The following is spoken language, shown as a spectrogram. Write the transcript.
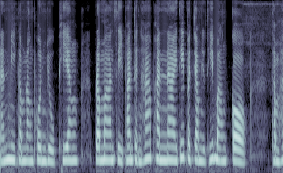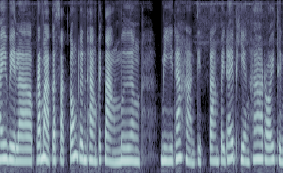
นั้นมีกำลังพลอยู่เพียง ประมาณ 4,000ถึง5,000 นายที่ประจำอยู่ที่บางกอกทำให้เวลาพระมหากษัตริย์ต้องเดินทางไปต่างเมือง มีทหารติดตามไปได้เพียง 500ถึง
